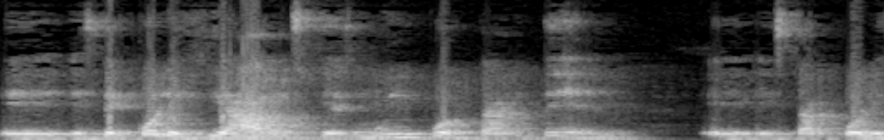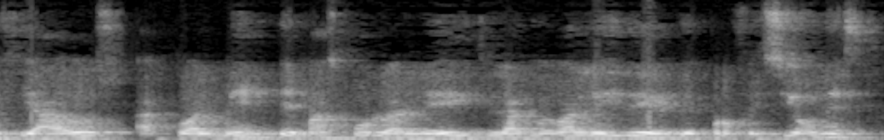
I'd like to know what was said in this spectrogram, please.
eh, estén colegiados, que es muy importante eh, estar colegiados actualmente, más por la ley, la nueva ley de, profesiones,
